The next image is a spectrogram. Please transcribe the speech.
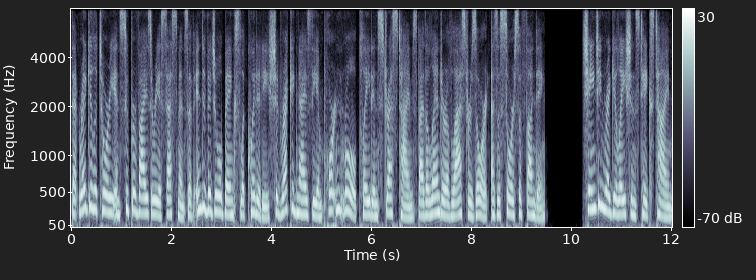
that regulatory and supervisory assessments of individual banks' liquidity should recognize the important role played in stress times by the lender of last resort as a source of funding. Changing regulations takes time,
